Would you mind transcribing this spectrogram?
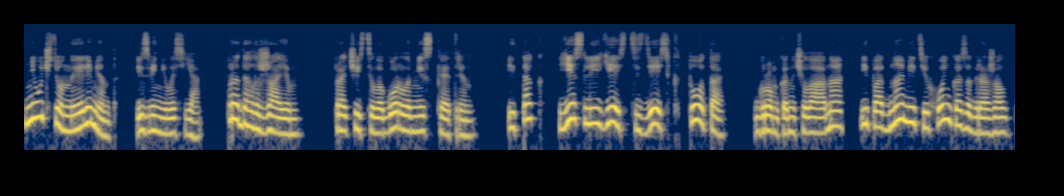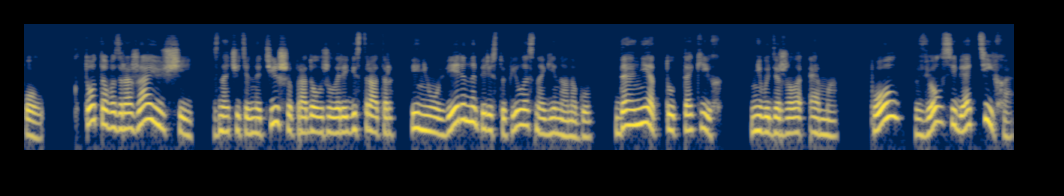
Неучтенный элемент, извинилась я. Продолжаем, прочистила горло мисс Кэтрин. Итак, если есть здесь кто-то, громко начала она, и под нами тихонько задрожал пол. Кто-то возражающий, значительно тише продолжила регистратор и неуверенно переступила с ноги на ногу. Да нет тут таких, не выдержала Эмма. Пол вел себя тихо,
